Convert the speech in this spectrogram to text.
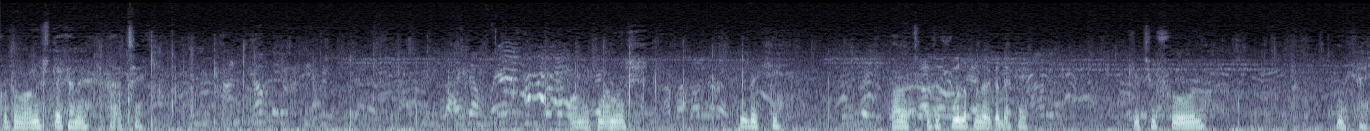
কত মানুষ তো এখানে আছে। অনেক মানুষ। দেখি। আছে কিছু ফুল আপনাদেরকে দেখাই। কিছু ফুল দেখাই।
